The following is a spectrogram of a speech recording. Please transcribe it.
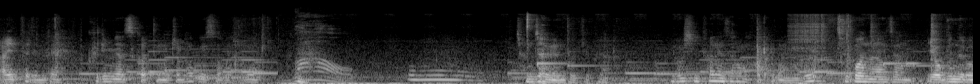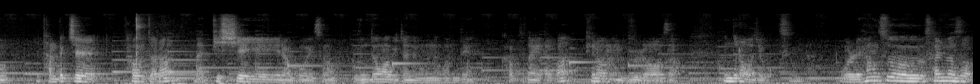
아이패드인데 그림 연습 같은 거좀 하고 있어가지고 전자면도기고요. 훨씬 편해서 항상 갖고 다니고 두 번은 항상 여분으로 단백질 파우더랑 BCAA라고 해서 운동하기 전에 먹는 건데 갖고 다니다가 필요하면 물 넣어서 흔들어가지고 먹습니다. 원래 향수 살면서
